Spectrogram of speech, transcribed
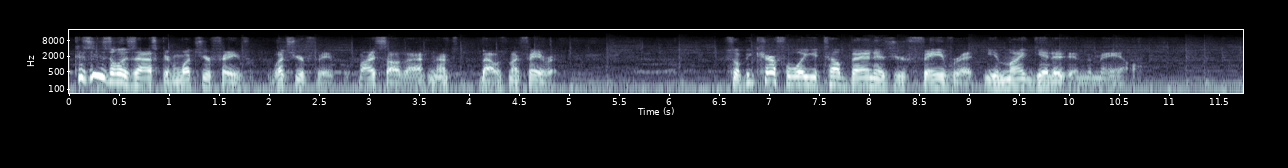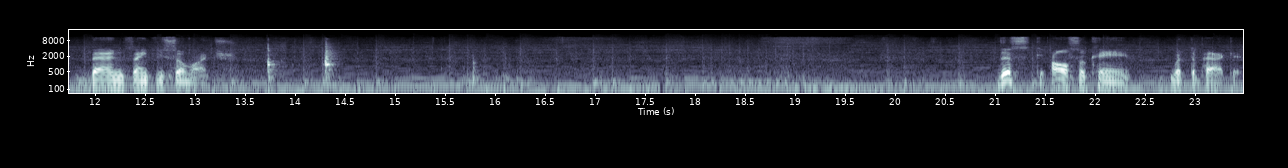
Because he's always asking, what's your favorite? What's your favorite? I saw that, and that's, that was my favorite. So be careful what you tell Ben is your favorite. You might get it in the mail. Ben, thank you so much. This also came with the package.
